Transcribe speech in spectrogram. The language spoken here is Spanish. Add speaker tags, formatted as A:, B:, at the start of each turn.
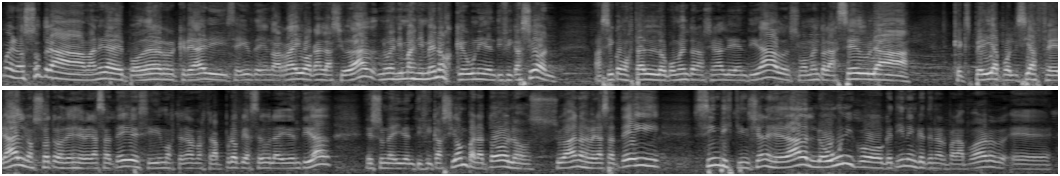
A: Bueno, es otra manera de poder crear y seguir teniendo arraigo acá en la ciudad, no es ni más ni menos que una identificación, así como está el documento nacional de identidad o en su momento la cédula que expedía Policía Federal, nosotros desde Verazatei decidimos tener nuestra propia cédula de identidad, es una identificación para todos los ciudadanos de Verazatei sin distinciones de edad, lo único que tienen que tener para poder... Eh,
